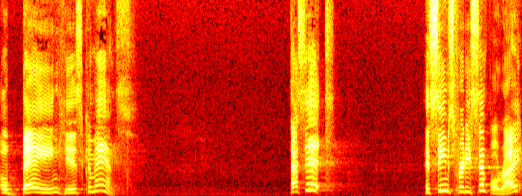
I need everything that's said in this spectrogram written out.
obeying his commands. That's it. It seems pretty simple, right?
